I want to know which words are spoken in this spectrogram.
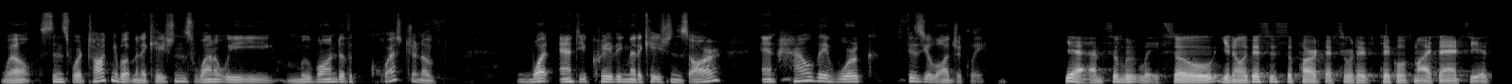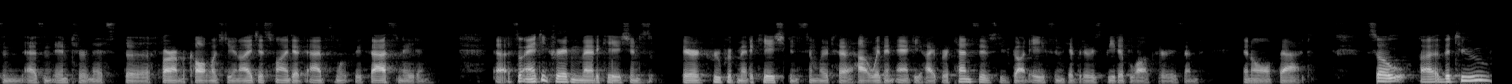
Well, since we're talking about medications, why don't we move on to the question of what anti-craving medications are and how they work physiologically? Yeah, absolutely. So, you know, this is the part that sort of tickles my fancy as an as an internist, the pharmacology, and I just find it absolutely fascinating. Uh, so, anti-craving medications, they're a group of medications similar to how within antihypertensives you've got ACE inhibitors, beta blockers, and and all of that. So, uh, the two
